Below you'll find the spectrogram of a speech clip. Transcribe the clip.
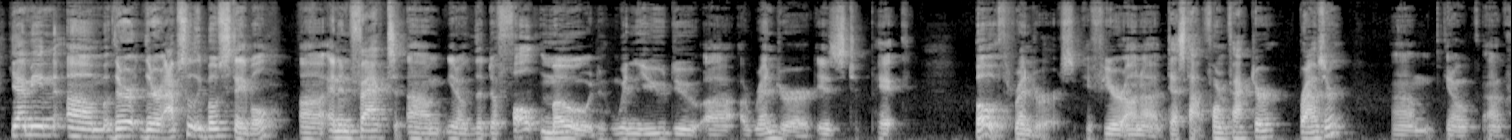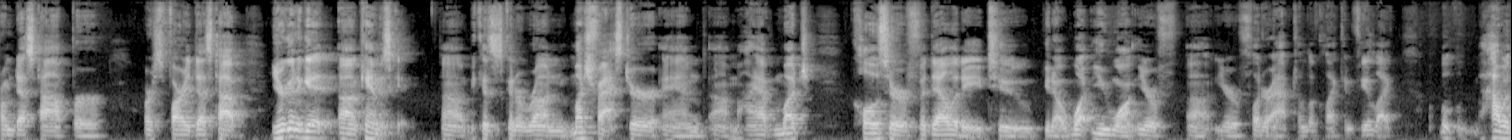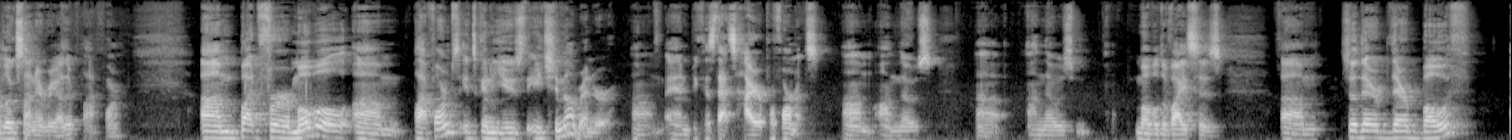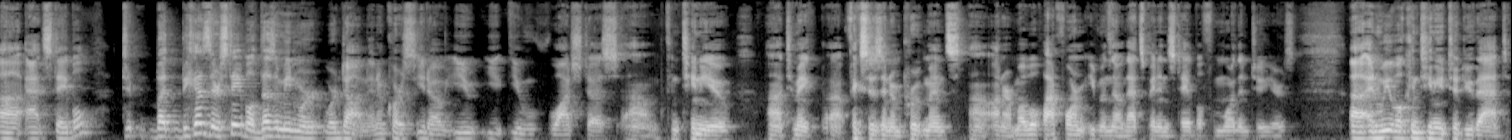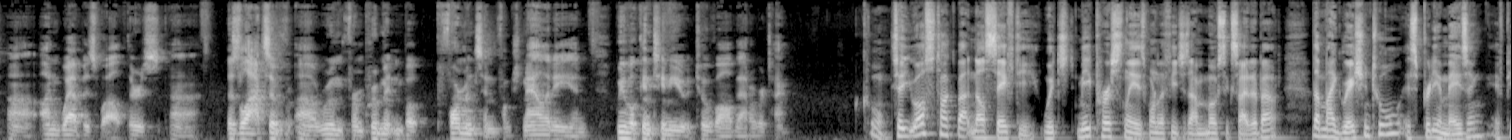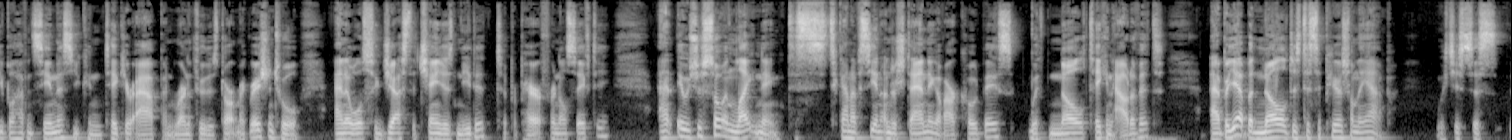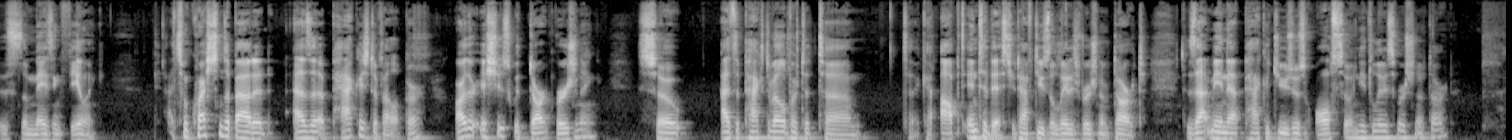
Yeah, I mean, um, they're they're absolutely both stable. Uh, and in fact, um, you know, the default mode when you do a, a, renderer is to pick both renderers. If you're on a desktop form factor browser, um, you know, uh, Chrome Desktop or or Safari Desktop, you're going to get uh, CanvasKit uh, because it's going to run much faster and um, have much closer fidelity to you know what you want your uh, your Flutter app to look like and feel like, how it looks on every other platform. Um, but for mobile um, platforms, it's going to use the HTML renderer, um, and because that's higher performance um, on those uh, on those mobile devices. Um, so they're they're both uh, at stable, but because they're stable, doesn't mean we're we're done. And of course, you know you you you've watched us um, continue uh, to make uh, fixes and improvements uh, on our mobile platform, even though that's been unstable for more than two years. Uh, and we will continue to do that uh, on web as well. There's uh, there's lots of room for improvement in both performance and functionality, and we will continue to evolve that over time. Cool. So you also talked about null safety, which me personally is one of the features I'm most excited about. The migration tool is pretty amazing. If people haven't seen this, you can take your app and run it through the Dart migration tool, and it will suggest the changes needed to prepare it for null safety. And it was just so enlightening to, to kind of see an understanding of our code base with null taken out of it uh, but yeah, but null just disappears from the app, which is just this amazing feeling. I had some questions about it. As a package developer, are there issues with Dart versioning? So, as a package developer to, to, to opt into this, you'd have to use the latest version of Dart. Does that mean that package users also need the latest version of Dart?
